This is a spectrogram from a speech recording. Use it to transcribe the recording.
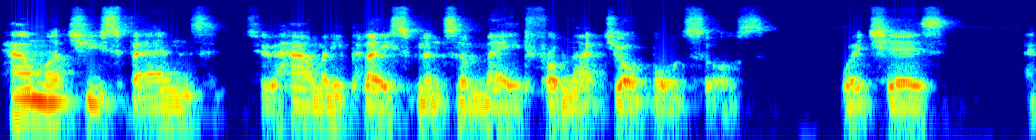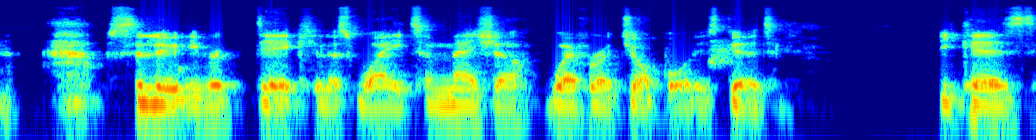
how much you spend to how many placements are made from that job board source, which is an absolutely ridiculous way to measure whether a job board is good because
